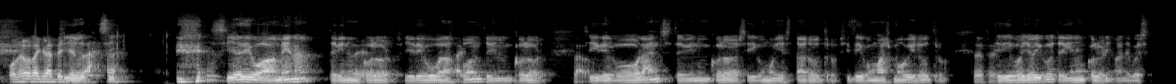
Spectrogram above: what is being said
Ponemos aquí la etiqueta. si, yo digo Amena, te viene un color. Si yo digo Vodafone, te viene un color. Si digo Orange, te viene un color. Si digo Movistar, otro. Si te digo Más Móvil, otro. Si te digo Yoigo, te viene un color. Y vale, pues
